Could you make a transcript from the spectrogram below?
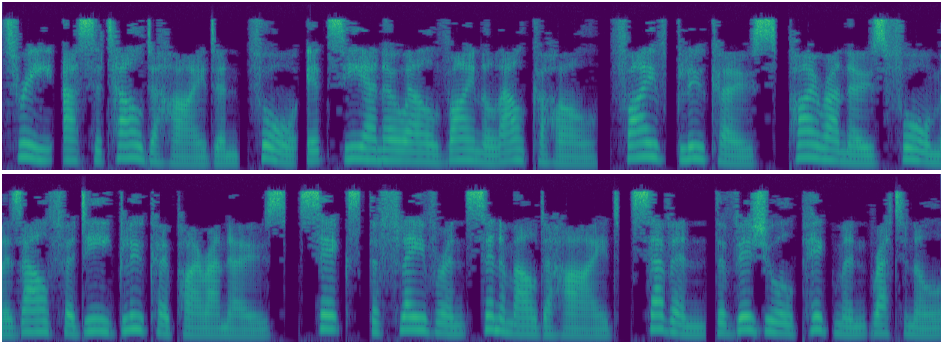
3 acetaldehyde and 4 its enol vinyl alcohol, 5 glucose pyranose form as alpha D glucopyranose, 6 the flavorant cinnamaldehyde, 7 the visual pigment retinal,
